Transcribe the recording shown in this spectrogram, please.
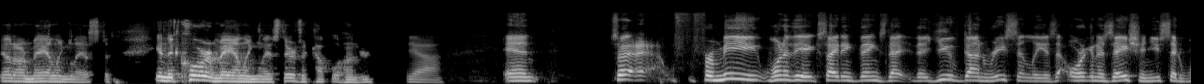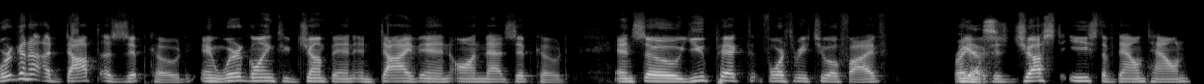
in our mailing list. In the core mailing list there's a couple hundred. Yeah. And so uh, for me one of the exciting things that that you've done recently is that organization. You said we're going to adopt a zip code and we're going to jump in and dive in on that zip code. And so you picked 43205 right yes. which is just east of downtown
